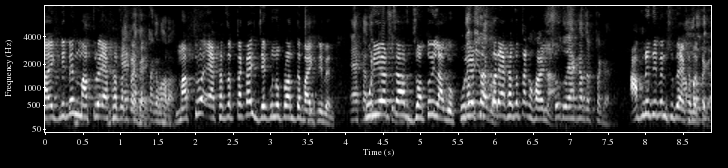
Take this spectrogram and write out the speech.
বাইক নেবেন মাত্র এক হাজার টাকায়। মাত্র এক হাজার টাকায় যে কোনো প্রান্তে বাইক নেবেন কুরিয়ার চার্জ যতই লাগুক কুরিয়ার চার্জ তো এক হাজার টাকা হয় না শুধু এক হাজার টাকা আপনি দিবেন শুধু এক হাজার টাকা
